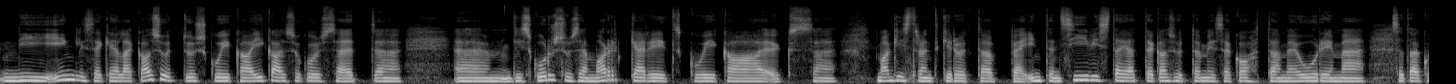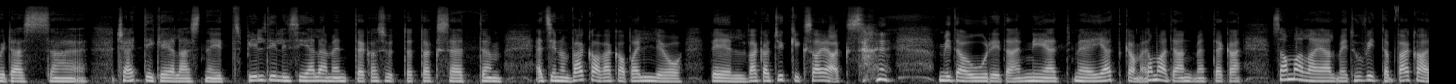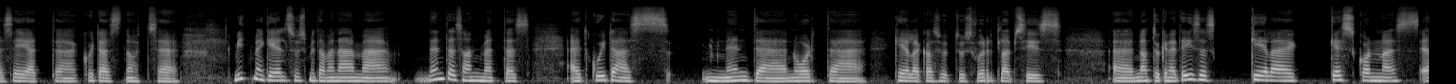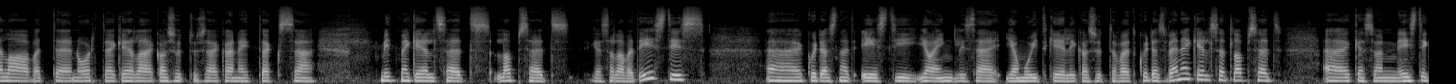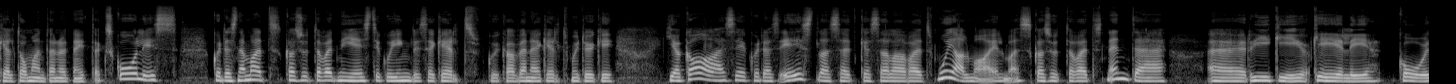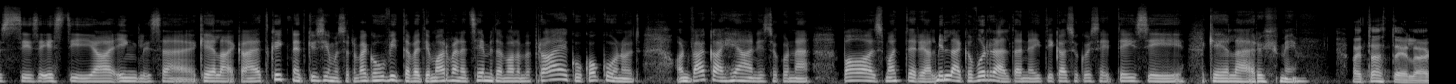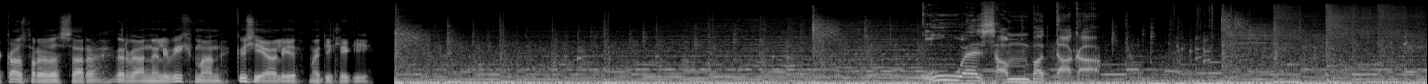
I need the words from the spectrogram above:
nii inglise keele kasutus kui ka igasugused äh, ähm, diskursuse markerid, kui ka üks äh, magistrant kirjutab intensiivistajate kasutamise kohta, me uurime seda, kuidas äh, chati keeles neid pildilisi elemente kasutatakse, et ähm, et siin on väga-väga palju veel väga tükiks ajaks mida uurida, nii et me jätkame samade andmetega, samal ajal meid huvitab väga see, et äh, kuidas noh, see mitmekeelsus, mida me näeme nendes andmetes, et kuidas nende noorte keelekasutus võrdleb siis äh, natukene teises keelekeskkonnas elavate noorte keelekasutusega, näiteks äh, mitmekeelsed lapsed, kes elavad Eestis, kuidas nad eesti ja inglise ja muid keeli kasutavad, kuidas venekeelsed lapsed, kes on eesti keelt omandanud näiteks koolis, kuidas nemad kasutavad nii eesti kui inglise keelt kui ka vene keelt muidugi. Ja ka see, kuidas eestlased, kes elavad mujal maailmas, kasutavad nende äh, riigikeeli koos siis eesti ja inglise keelega, et kõik need küsimused on väga huvitavad ja ma arvan, et see, mida me oleme praegu kogunud, on väga hea niisugune baasmaterjal, millega võrrelda neid igasuguseid teisi keelerühmi aitäh teile, kaasprofessor Virve Anneli Vihman, küsija oli Madis Ligi. uue samba taga.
